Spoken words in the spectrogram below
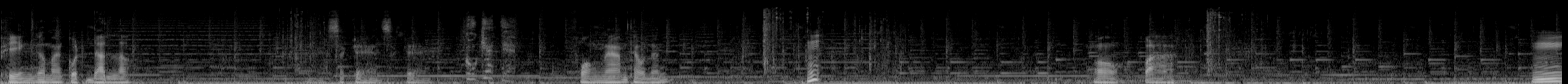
เพลงก็มากดดันเรา สแกน สแกน Go get them! ฟองน้ำแถวนั้นหึอ๋อปลาหืม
